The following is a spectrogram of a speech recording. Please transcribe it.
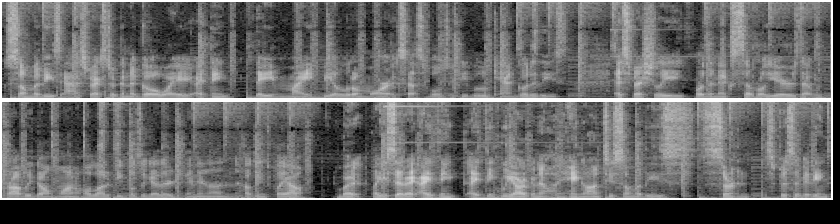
some of these aspects are gonna go away. I think they might be a little more accessible to people who can't go to these especially for the next several years that we probably don't want a whole lot of people together depending on how things play out but like you said I, I think i think we are going to hang on to some of these certain specific things.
